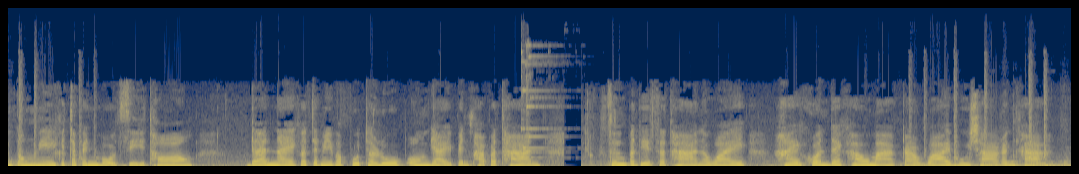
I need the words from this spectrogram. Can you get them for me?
นตรงนี้ก็จะเป็นโบสถ์สีทอง ด้านในก็จะมีพระพุทธรูปองค์ใหญ่เป็นพระประธาน ซึ่งประดิษฐานเอาไว้ ให้คนได้เข้ามากราบไหว้บูชากันค่ะ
